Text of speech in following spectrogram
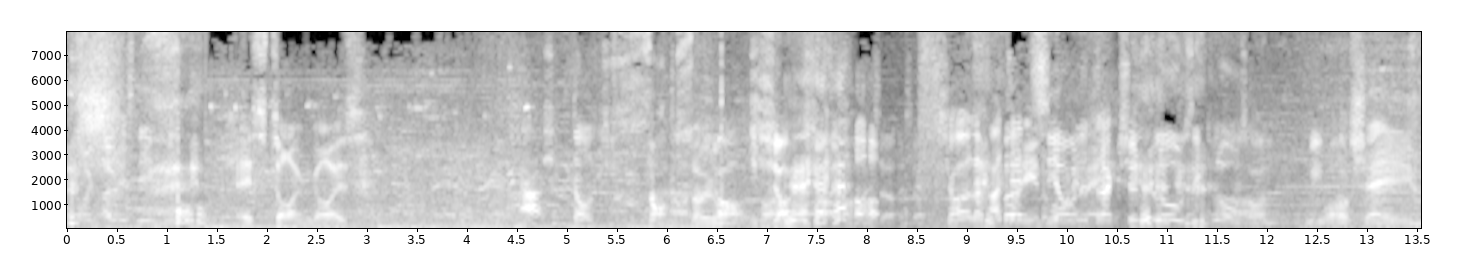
Oh, Otis needs me. It's time, guys. It actually does just suck so much. He's like- shot. Shot at 11:30 in Attention, attraction close. He close on. We What shame.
